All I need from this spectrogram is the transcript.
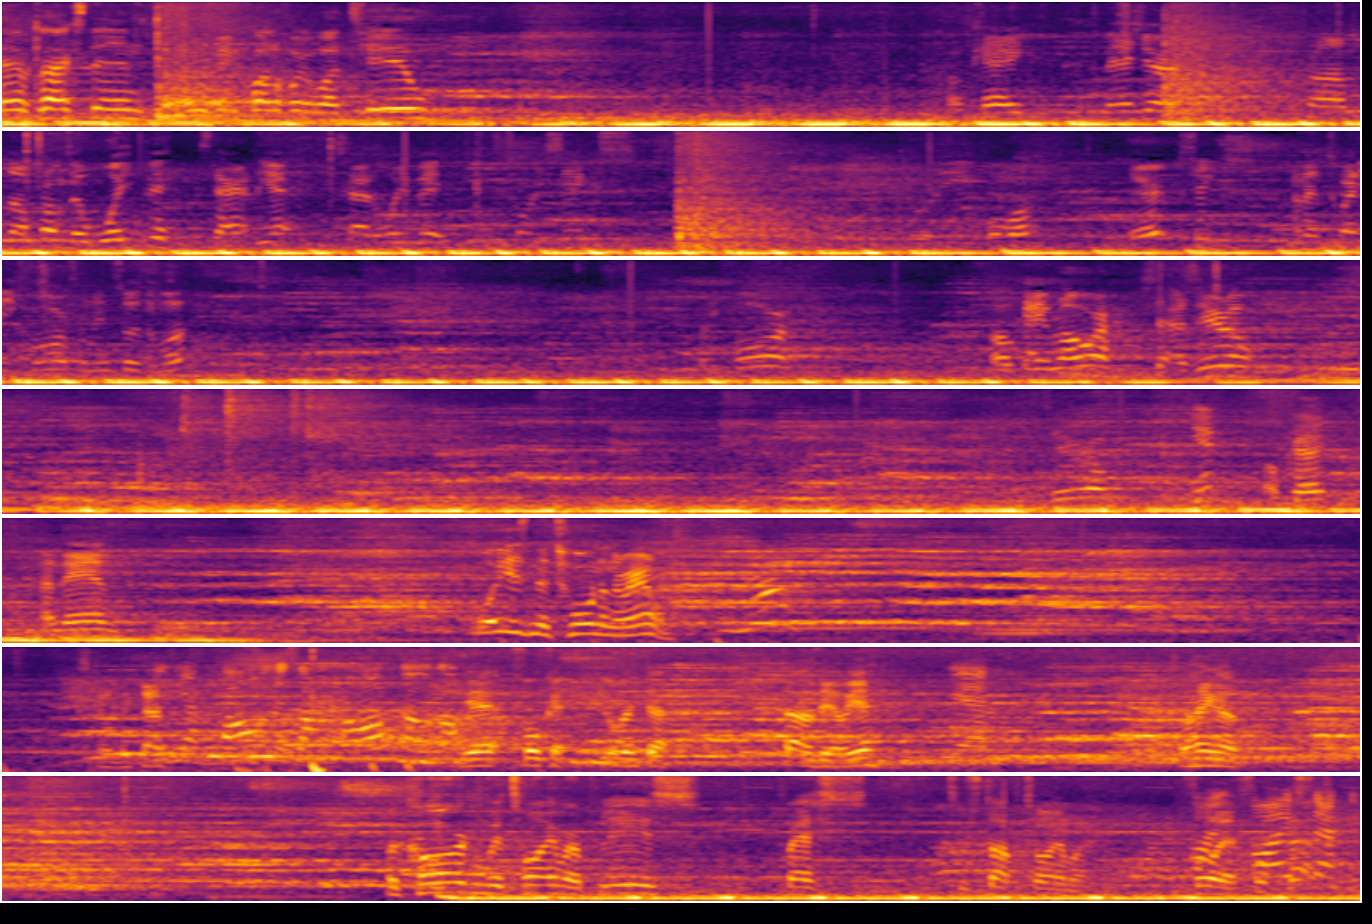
Kev Claxton, European qualifier what two? Okay, measure from no from the white bit. Start yeah, start the white bit. 26. 20, one more. There, six, and then 24 from inside the what? 24. Okay, rower, set a zero. Zero. Yep. Okay, and then why isn't it turning around? Still like that. your phone is on auto lock. Yeah, fuck it. Do like that. That'll do, yeah? Yeah. So hang on. Recording with timer, please press to stop timer. Five, Five. five seconds.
